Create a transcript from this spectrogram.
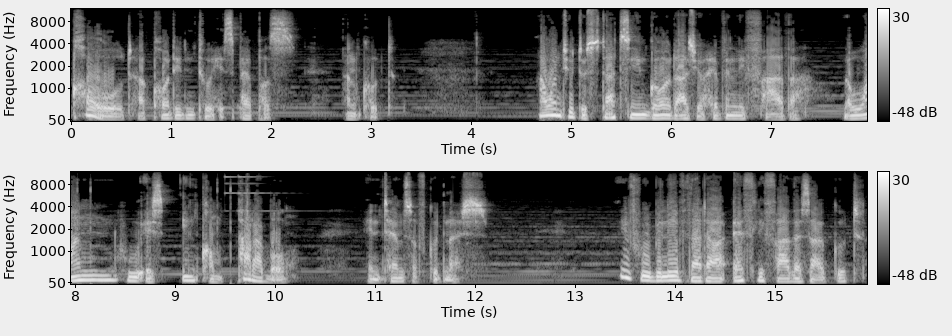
called according to his purpose. Unquote. I want you to start seeing God as your heavenly Father, the one who is incomparable in terms of goodness. If we believe that our earthly fathers are good,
